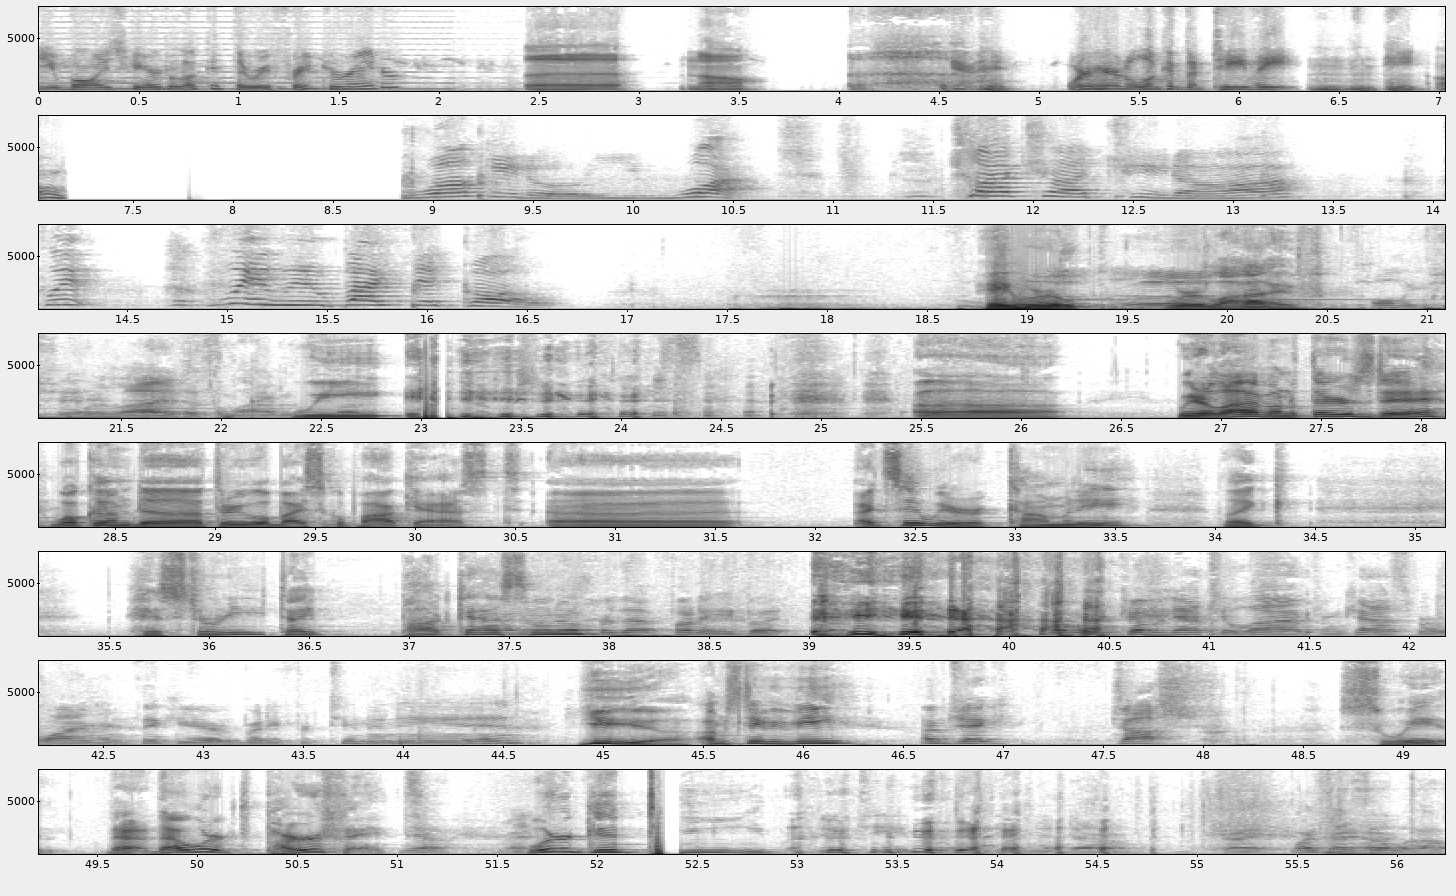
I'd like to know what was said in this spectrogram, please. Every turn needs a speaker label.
Speaker 1: Are you boys here to look at the refrigerator?
Speaker 2: Uh, no.
Speaker 1: We're here to look at the TV. oh,
Speaker 3: Rocket or what? Cha cha cheetah. Free, free wheel bicycle.
Speaker 4: Hey, we're we're live.
Speaker 5: Holy shit.
Speaker 6: We're live.
Speaker 5: That's loud. as
Speaker 4: We uh we are live on a Thursday. Welcome to Three Wheel Bicycle Podcast. Uh I'd say we're a comedy, like history type podcast.
Speaker 5: I don't know if we're that funny, but
Speaker 4: yeah.
Speaker 5: but we're coming at you live from Casper, Wyoming. Thank you, everybody, for tuning in.
Speaker 4: yeah. I'm Stevie V.
Speaker 5: I'm Jake.
Speaker 6: Josh.
Speaker 4: Sweet. That that worked perfect.
Speaker 5: Yeah,
Speaker 4: We're a good team.
Speaker 5: good team. man. It down.
Speaker 6: Right.
Speaker 5: Why is that so loud?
